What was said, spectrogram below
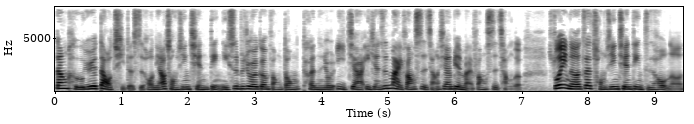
当合约到期的时候，你要重新签订，你是不是就会跟房东可能有议价？以前是卖方市场，现在变买方市场了。所以呢，在重新签订之后呢，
